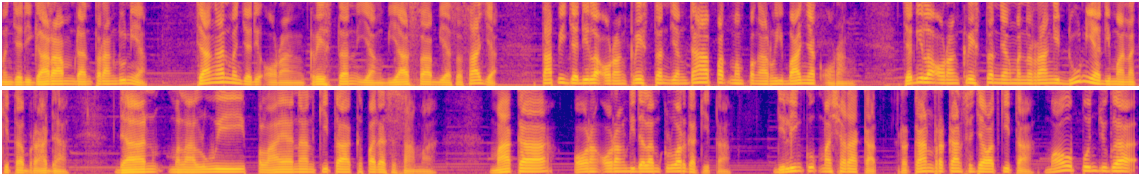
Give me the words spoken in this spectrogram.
menjadi garam dan terang dunia. Jangan menjadi orang Kristen yang biasa-biasa saja, tapi jadilah orang Kristen yang dapat mempengaruhi banyak orang. Jadilah orang Kristen yang menerangi dunia di mana kita berada, dan melalui pelayanan kita kepada sesama. Maka orang-orang di dalam keluarga kita, di lingkup masyarakat, rekan-rekan sejawat kita, maupun juga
